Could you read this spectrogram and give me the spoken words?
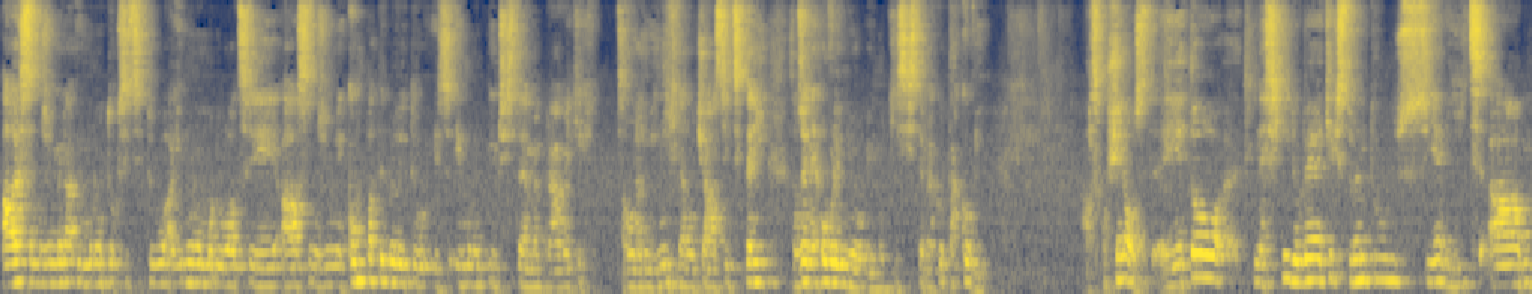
ale samozřejmě na imunotoxicitu a imunomodulaci a samozřejmě kompatibilitu i s imunitním systémem právě těch samozřejmě jiných nanočástic, který samozřejmě neovlivňují imunitní systém jako takový. A zkušenost. Je to v dnešní době těch studentů je víc a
